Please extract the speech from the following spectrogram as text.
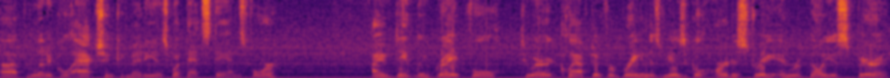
Uh, Political Action Committee is what that stands for. I am deeply grateful to Eric Clapton for bringing his musical artistry and rebellious spirit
